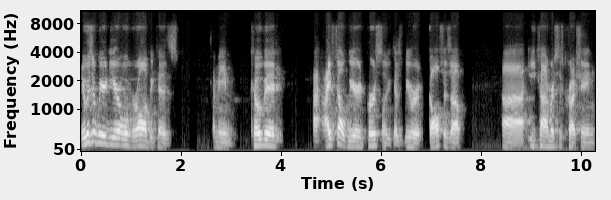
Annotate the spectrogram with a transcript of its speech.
it was a weird year overall because, I mean, COVID. I, I felt weird personally because we were golf is up, uh, e-commerce is crushing.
